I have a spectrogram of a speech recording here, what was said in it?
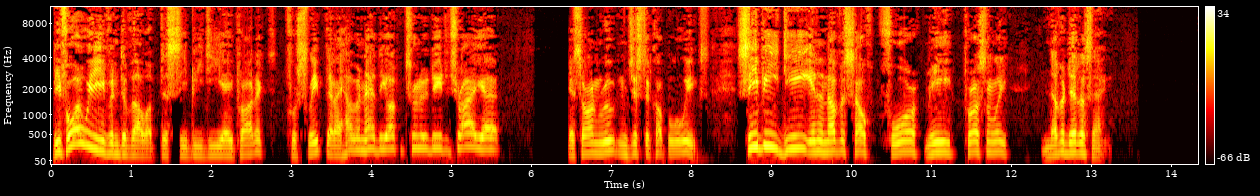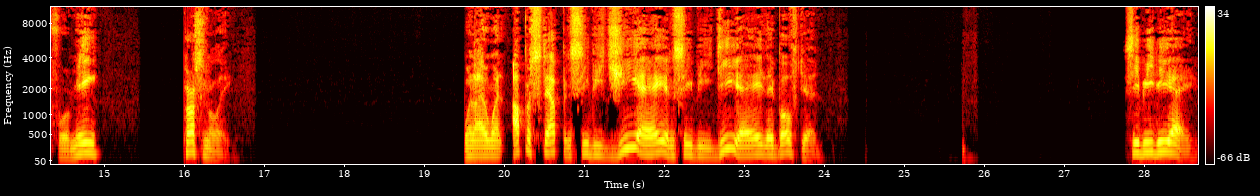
Before we even developed this CBDA product for sleep that I haven't had the opportunity to try yet, it's en route in just a couple of weeks. CBD in and of itself, for me personally, never did a thing. For me personally. When I went up a step in CBGA and CBDA, they both did. CBDA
